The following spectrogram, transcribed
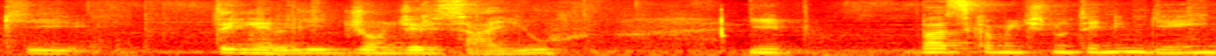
que tem ali de onde ele saiu. E basicamente não tem ninguém.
